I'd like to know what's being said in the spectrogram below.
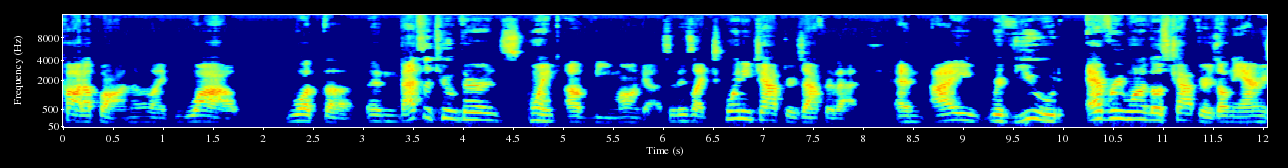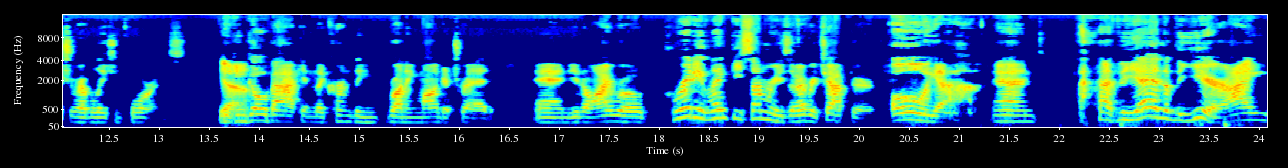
caught up on. I'm like, wow, what the? And that's the two thirds point of the manga. So there's like 20 chapters after that. And I reviewed every one of those chapters on the Animation Revelation forums. Yeah. You can go back in the currently running manga thread. And, you know, I wrote pretty lengthy summaries of every chapter. oh yeah, And at the end of the year, I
